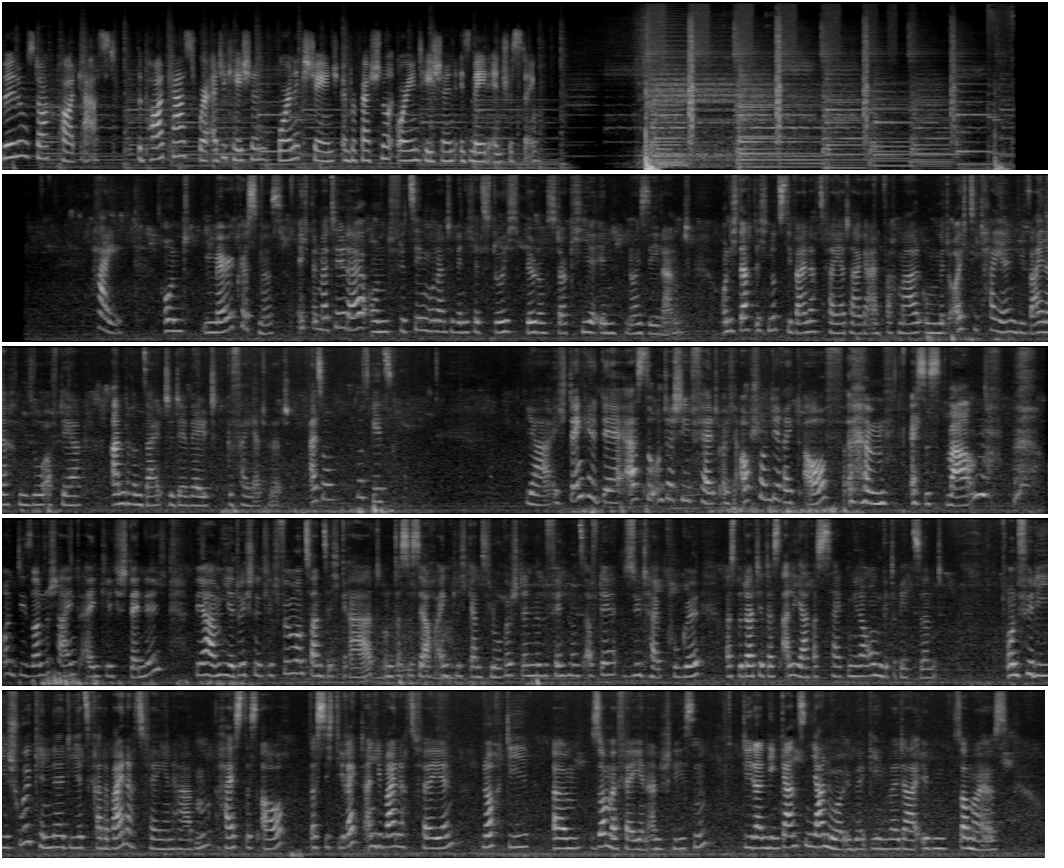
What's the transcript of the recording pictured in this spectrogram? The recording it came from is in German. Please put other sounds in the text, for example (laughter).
Bildungsdoc Podcast, the podcast where education, foreign exchange, and professional orientation is made interesting. Hi und Merry Christmas. Ich bin Mathilda und für zehn Monate bin ich jetzt durch Bildungsdoc hier in Neuseeland. Und ich dachte, ich nutze die Weihnachtsfeiertage einfach mal, um mit euch zu teilen, wie Weihnachten so auf der anderen Seite der Welt gefeiert wird. Also, los geht's! Ja, ich denke, der erste Unterschied fällt euch auch schon direkt auf. (laughs) Ähm, es ist warm (laughs) und die Sonne scheint eigentlich ständig. Wir haben hier durchschnittlich 25 Grad und das ist ja auch eigentlich ganz logisch, denn wir befinden uns auf der Südhalbkugel, was bedeutet, dass alle Jahreszeiten genau umgedreht sind. Und für die Schulkinder, die jetzt gerade Weihnachtsferien haben, heißt es auch, dass sich direkt an die Weihnachtsferien noch die ähm, Sommerferien anschließen, die dann den ganzen Januar übergehen, weil da eben Sommer ist.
